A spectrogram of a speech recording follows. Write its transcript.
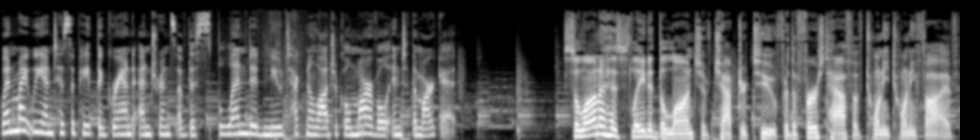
when might we anticipate the grand entrance of this splendid new technological marvel into the market? Solana has slated the launch of Chapter 2 for the first half of 2025.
